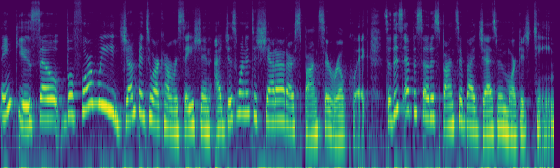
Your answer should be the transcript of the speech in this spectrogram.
Thank you. So, before we jump into our conversation, I just wanted to shout out our sponsor real quick. So, this episode is sponsored by Jasmine Mortgage Team.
